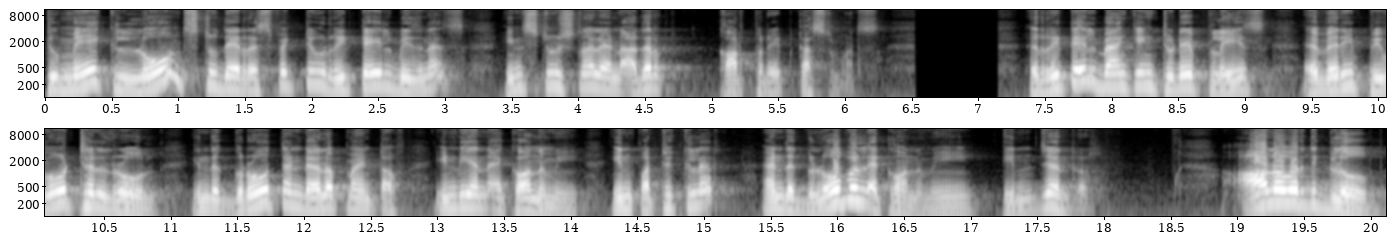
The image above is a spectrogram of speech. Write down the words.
to make loans to their respective retail business, institutional and other corporate customers. Retail banking today plays a very pivotal role in the growth and development of Indian economy in particular and the global economy in general. All over the globe,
